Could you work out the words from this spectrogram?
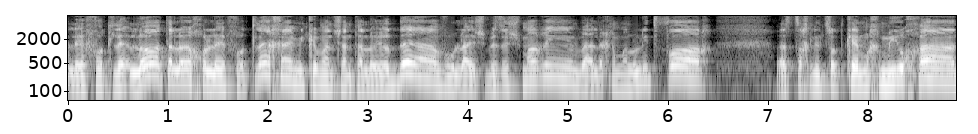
לאפות לחם? לא, אתה לא יכול לאפות לחם, מכיוון שאתה לא יודע, ואולי יש בזה שמרים, והלחם עלול לטפוח, ואז צריך למצוא קמח מיוחד,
